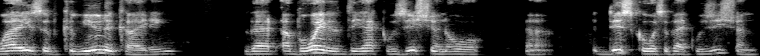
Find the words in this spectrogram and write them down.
ways of communicating that avoided the acquisition or uh, discourse of acquisition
